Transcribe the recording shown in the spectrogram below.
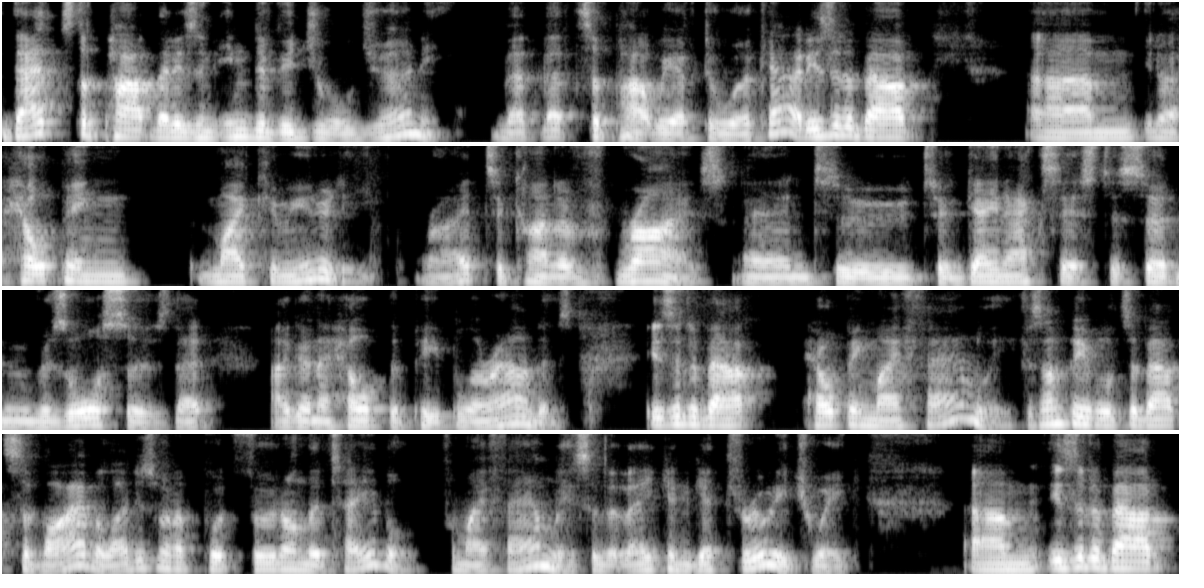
that's the part that is an individual journey. That that's the part we have to work out. Is it about um, you know helping my community right to kind of rise and to to gain access to certain resources that are going to help the people around us. Is it about helping my family? For some people it's about survival. I just want to put food on the table for my family so that they can get through each week. Um, is it about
